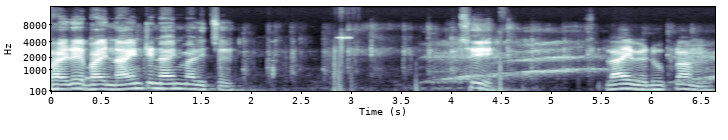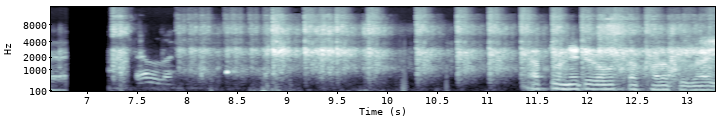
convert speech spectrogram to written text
ভাই রে ভাই নাইনটি নাইন মারিছে। ছি লাইভে ঢুকলাম। এত নেটের অবস্থা খারাপ রে ভাই।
